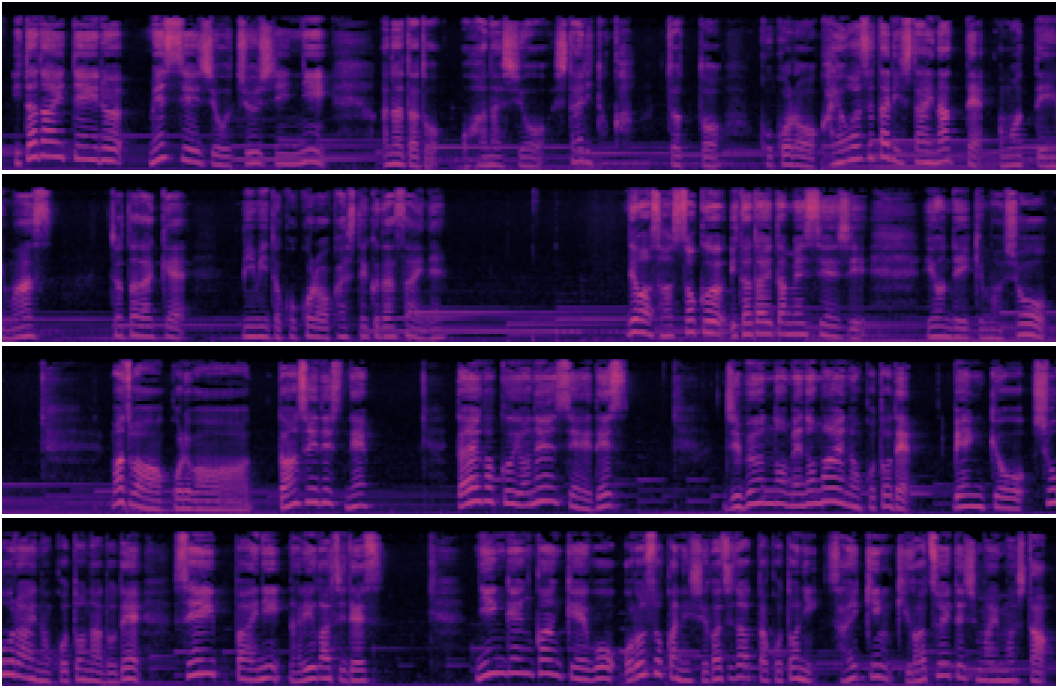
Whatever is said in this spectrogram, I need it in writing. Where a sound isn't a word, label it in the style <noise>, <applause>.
いただいているメッセージを中心にあなたとお話をしたりとかちょっと心を通わせたりしたいなって思っています。ちょっとだけ耳と心を貸してくださいね。では早速いただいたメッセージ読んでいきましょう。まずはこれは男性ですね。大学4年生です。自分の目の前のことで勉強将来のことなどで精一杯になりがちです。人間関係をおろそかにしがちだったことに最近気がついてしまいました。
